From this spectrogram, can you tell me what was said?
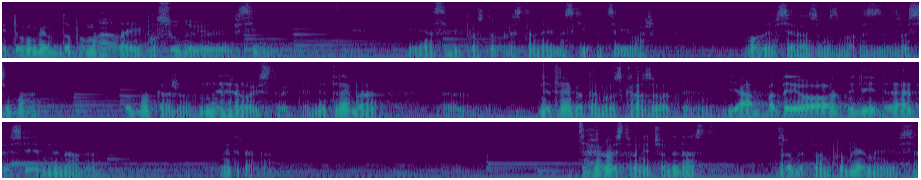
І тому ми допомагали і посудою, і всім. І я собі просто представляю, наскільки це є важко. Молимося разом з, з, з усіма. Одно кажу, не геройствуйте, не треба, е, не треба там розказувати. Я патріот, ідіть, геть усі. Не треба. Не треба. Це геройство нічого не дасть. Зробить вам проблеми і все.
